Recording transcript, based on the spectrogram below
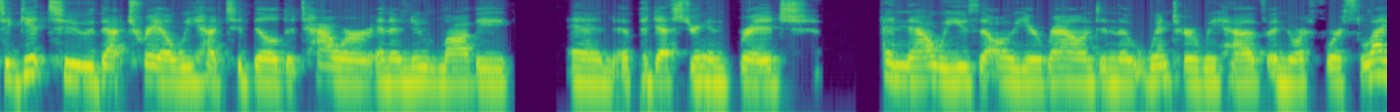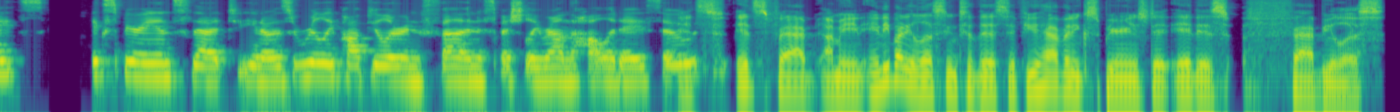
to get to that trail, we had to build a tower and a new lobby and a pedestrian bridge. And now we use it all year round. In the winter, we have a North Forest Lights experience that you know is really popular and fun especially around the holidays so it's it's fab i mean anybody listening to this if you haven't experienced it it is fabulous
